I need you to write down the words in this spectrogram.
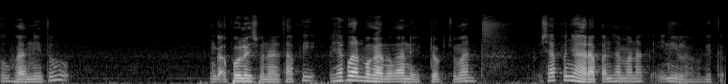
Tuhan itu nggak boleh sebenarnya tapi saya bukan menggantungkan hidup cuman saya punya harapan sama anak ini loh gitu.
